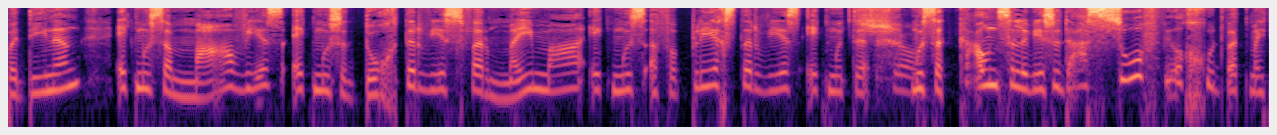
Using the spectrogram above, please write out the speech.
bediening. Ek moes 'n ma wees. Ek moes 'n dogter wees vir my ma. Ek moes 'n verpleegster wees. Ek moet 'n sure. moes 'n counselor wees. So daar's soveel goed wat my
